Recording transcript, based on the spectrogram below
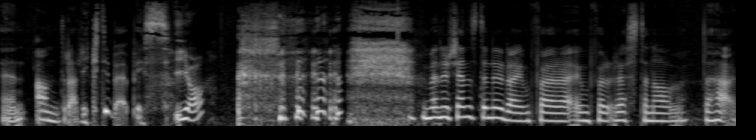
en andra riktig bebis. ja. Men hur känns det nu då inför, inför resten av det här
